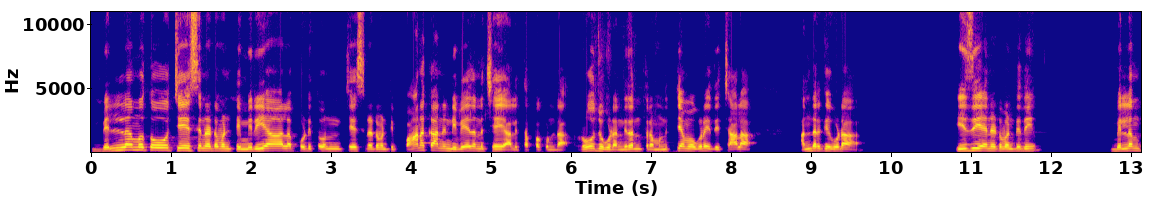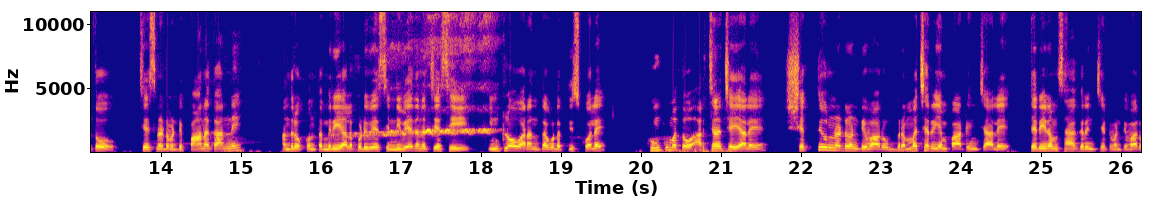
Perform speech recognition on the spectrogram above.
బెల్లముతో చేసినటువంటి మిరియాల పొడితో చేసినటువంటి పానకాన్ని నివేదన చేయాలి తప్పకుండా. రోజు కూడా నిరంతరము నిత్యము కూడా ఇది చాలా అందరికీ కూడా ఈజీ అయినటువంటిది. బెల్లంతో చేసినటువంటి పానకాన్ని అందులో కొంత మిరియాల పొడి వేసి నివేదన చేసి ఇంట్లో వారంతా కూడా తీసుకోలే కుంకుమతో అర్చన చేయాలి శక్తి ఉన్నటువంటి వారు బ్రహ్మచర్యం పాటించాలి శరీరం సహకరించేటువంటి వారు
